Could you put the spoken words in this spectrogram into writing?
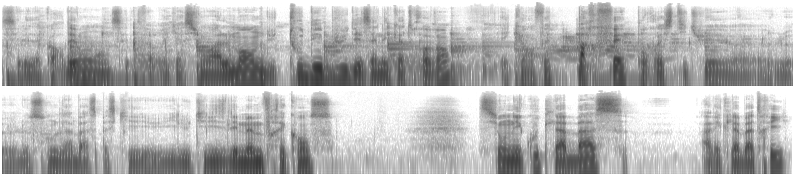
C'est les accordéons, hein, c'est une fabrication allemande du tout début des années 80 et qui est en fait parfait pour restituer euh, le, son de la basse parce qu'il il utilise les mêmes fréquences. Si on écoute la basse avec la batterie,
